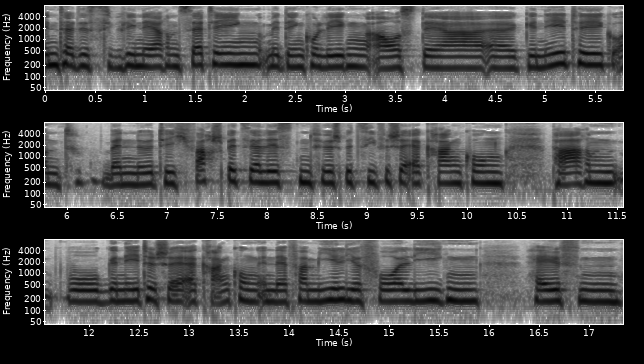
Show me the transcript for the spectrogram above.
interdisziplinären Setting mit den Kollegen aus der äh, Genetik und wenn nötig Fachspezialisten für spezifische Erkrankungen, Paaren, wo genetische Erkrankungen in der Familie vorliegen, helfen,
